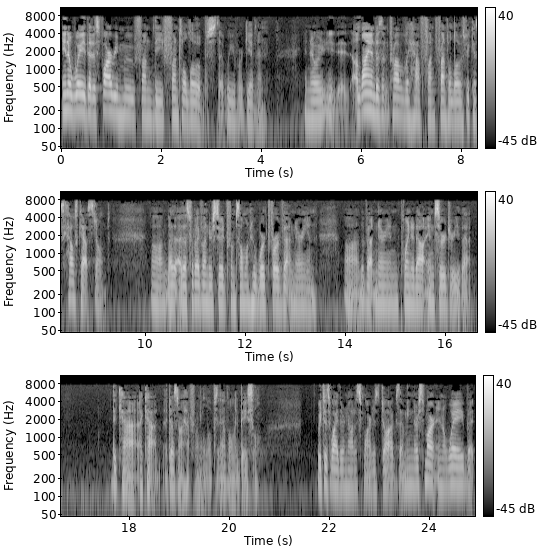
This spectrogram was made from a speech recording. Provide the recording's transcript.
in a way that is far removed from the frontal lobes that we were given. You know, a lion doesn't probably have frontal lobes because house cats don't. Um, that's what I've understood from someone who worked for a veterinarian. Uh, the veterinarian pointed out in surgery that the cat, a cat, does not have frontal lobes; they have only basal, which is why they're not as smart as dogs. I mean, they're smart in a way, but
